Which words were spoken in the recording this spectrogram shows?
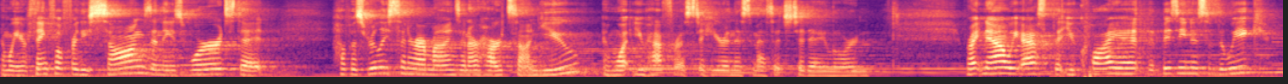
and we are thankful for these songs and these words that help us really center our minds and our hearts on you and what you have for us to hear in this message today, Lord. Right now, we ask that you quiet the busyness of the week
